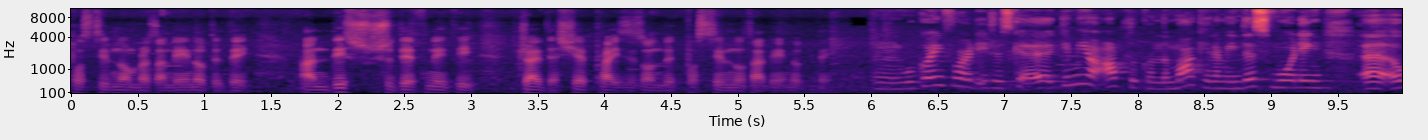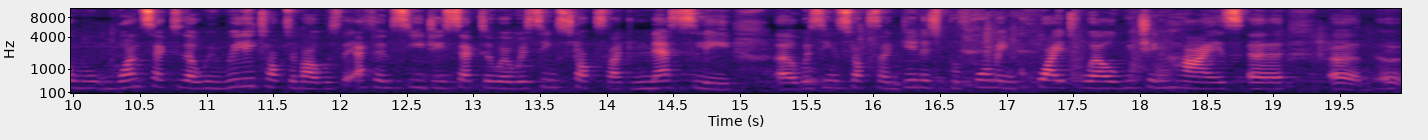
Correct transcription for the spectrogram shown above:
positive numbers at the end of the day. And this should definitely drive their share prices on the positive note at the end of the day. Mm, well, going forward, Idris, uh, give me your outlook on the market. I mean, this morning, uh, one sector that we really talked about was the FMCG sector, where we're seeing stocks like Nestle, uh, we're seeing stocks like Guinness performing quite well, reaching highs uh, uh, uh,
